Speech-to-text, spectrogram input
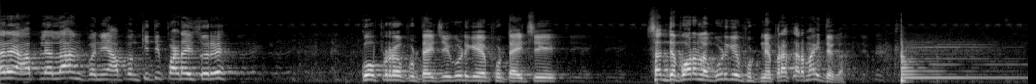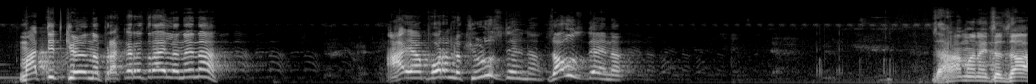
अरे आपल्या लहानपणी आपण किती पडायचो रे? कोपरं फुटायची गुडघे फुटायची. सध्या पोराला गुडघे फुटणे प्रकार माहितीये का? मातीत खेळणं प्रकारच राहिलं नाही ना. आया पोरांना खेळूच द्याय ना जाऊच द्याय ना जा म्हणायचं जा.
